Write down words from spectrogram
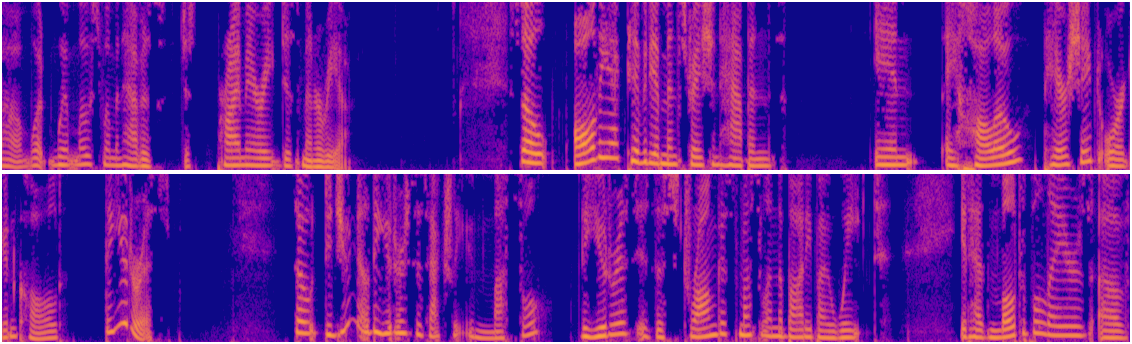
uh, what most women have is just primary dysmenorrhea. So all the activity of menstruation happens in a hollow, pear shaped organ called the uterus. So, did you know the uterus is actually a muscle? The uterus is the strongest muscle in the body by weight. It has multiple layers of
